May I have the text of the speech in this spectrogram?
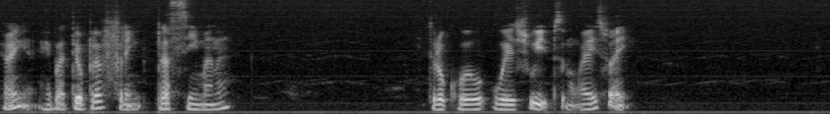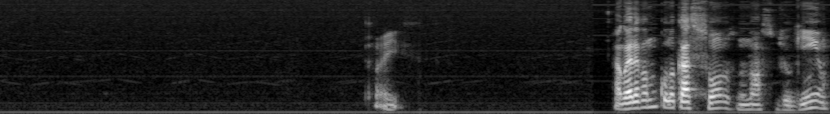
Joinha. Rebateu para frente, para cima, né? Trocou o eixo Y. É isso aí. Isso. Agora vamos colocar sons no nosso joguinho.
